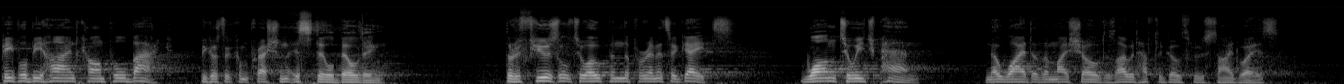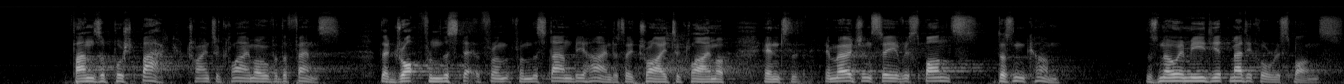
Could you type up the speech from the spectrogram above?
People behind can't pull back because the compression is still building. The refusal to open the perimeter gates, one to each pen, no wider than my shoulders. I would have to go through sideways. Fans are pushed back, trying to climb over the fence. They're dropped from the, from, from the stand behind as they try to climb up into the emergency response doesn't come. There's no immediate medical response.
